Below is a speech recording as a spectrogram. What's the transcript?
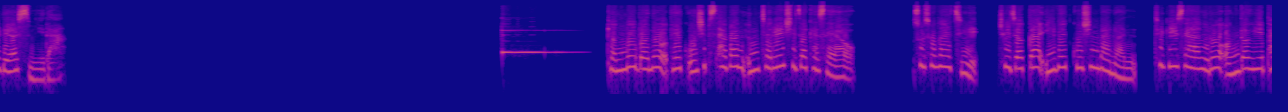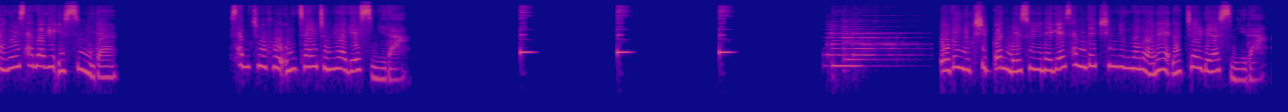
낙찰되었습니다. 경매번호 154번 응찰을 시작하세요. 수송하지 최저가 290만원 특이사항으로 엉덩이 방울 사막이 있습니다. 3초 후 응찰 종료하겠습니다. (560번) 매수인에게 (316만 원에) 낙찰되었습니다.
